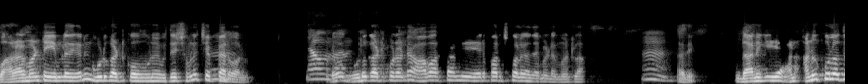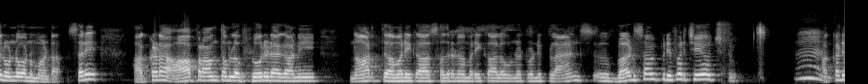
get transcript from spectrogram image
వాడమంటే ఏం లేదు కానీ గూడు కట్టుకోనే ఉద్దేశంలో చెప్పారు. వాళ్ళు. గూడు కట్టుకోవడం అంటే. ఆవాసాన్ని ఏర్పరచుకోవాలి కదా మేడం అట్లా. ఉమ్, దానికి అను- అనుకూలతలు ఉండవు అనమాట సరే అక్కడ ఆ ప్రాంతంలో ఫ్లోరిడా కానీ నార్త్ అమెరికా సదరన్ అమెరికాలో ఉన్నటువంటి ప్లాంట్స్ బర్డ్స్ అవి ప్రిఫర్ చేయొచ్చు. అక్కడ.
